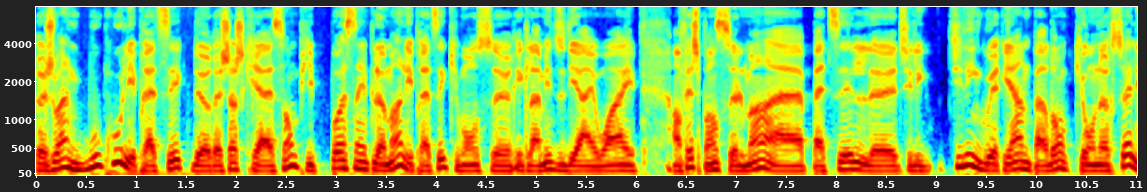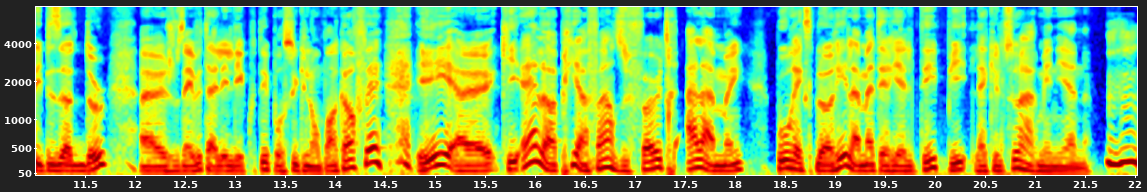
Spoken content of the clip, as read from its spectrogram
rejoignent beaucoup les pratiques de recherche-création, puis pas simplement les pratiques qui vont se réclamer du DIY. En fait, je pense seulement à Patil euh, pardon, qu'on a reçu à l'épisode 2. Euh, je vous invite à aller l'écouter pour ceux qui l'ont pas encore fait. Et euh, qui, elle, a appris à faire du feutre à la main pour explorer la matérialité puis la culture arménienne. Mhm.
